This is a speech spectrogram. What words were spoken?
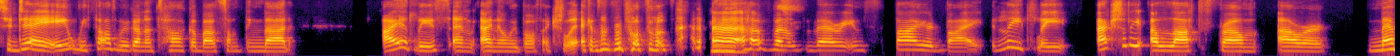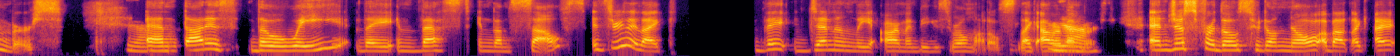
today we thought we are going to talk about something that I, at least, and I know we both actually, I can talk for both of us, uh, Mm. have felt very inspired by lately, actually, a lot from our members. Yeah. And that is the way they invest in themselves. It's really like they genuinely are my biggest role models, like our Yeah. members. And just for those who don't know about like I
